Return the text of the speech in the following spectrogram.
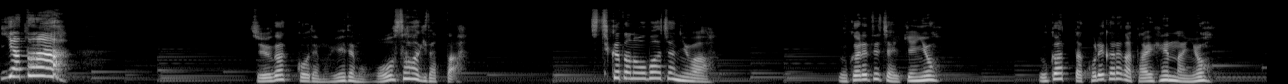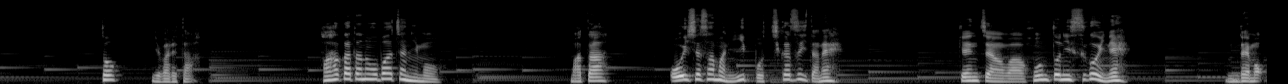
やったな。中学校でも家でも大騒ぎだった。父方のおばあちゃんには、浮かれてちゃいけんよ。受かったこれからが大変なんよ。と言われた。母方のおばあちゃんにも、また、お医者様に一歩近づいたね。ケンちゃんは本当にすごいね。でも、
